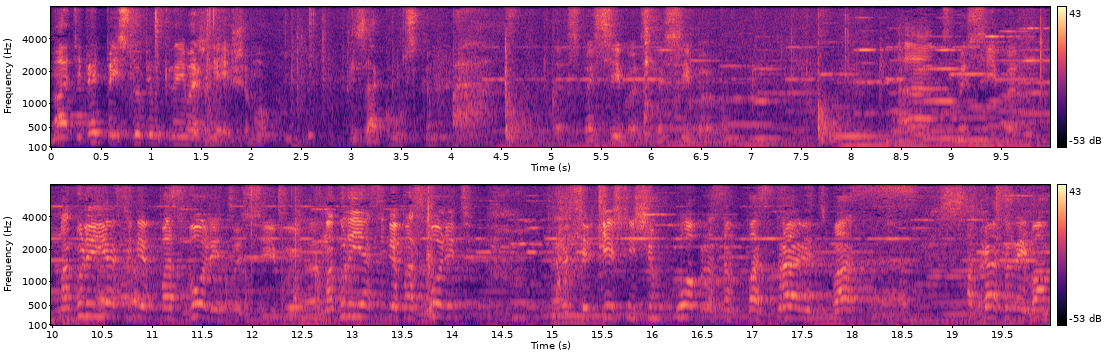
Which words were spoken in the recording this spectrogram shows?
Ну, а теперь приступим к наиважнейшему, к закускам. Да, спасибо, спасибо. Спасибо. Могу ли я себе позволить, Спасибо. могу ли я себе позволить э, сердечнейшим образом поздравить вас с оказанной вам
